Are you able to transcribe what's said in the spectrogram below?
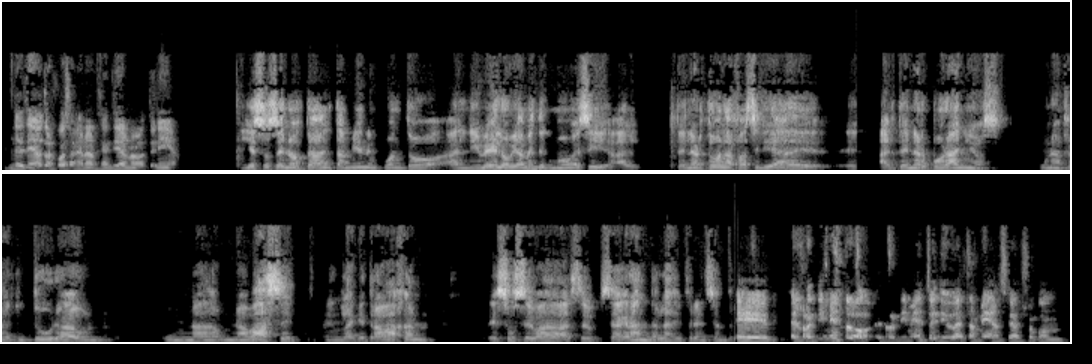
de tener otras cosas que en Argentina no lo tenía. Y eso se nota también en cuanto al nivel, obviamente, como vos decís, al tener todas las facilidades, eh, al tener por años una infraestructura, una, base en la que trabajan, eso se va, se, se agrandan las diferencias entre. Eh, el rendimiento, el rendimiento individual también, o sea, yo con,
